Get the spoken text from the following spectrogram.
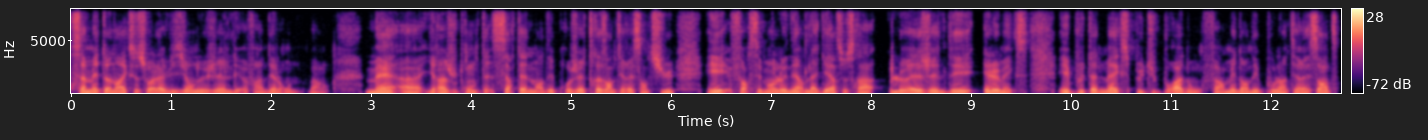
Ça m'étonnerait que ce soit la vision de GLD, enfin d'Elrond, pardon. Mais ils rajouteront certainement des projets très intéressants dessus et forcément, le nerf de la guerre, ce sera le SGLD et le MEX. Et plus tu as de MEX, plus tu pourras donc farmer dans des poules intéressantes.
